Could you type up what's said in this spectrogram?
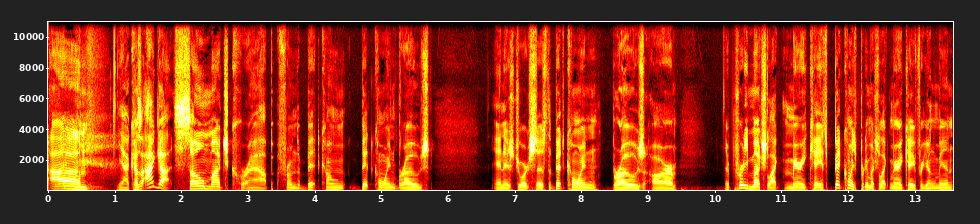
Um, yeah, because I got so much crap from the Bitcoin Bitcoin bros, And as George says, the Bitcoin bros are they're pretty much like Mary Kay. It's Bitcoin's pretty much like Mary Kay for young men.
